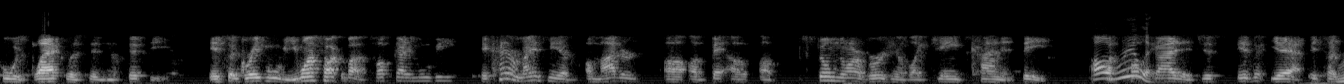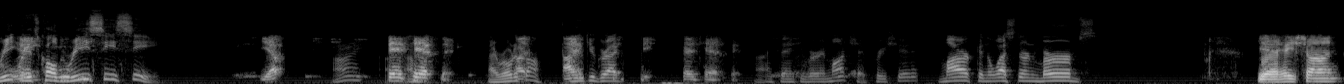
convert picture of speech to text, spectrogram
who was blacklisted in the fifties. It's a great movie. You want to talk about a tough guy movie? It kind of reminds me of a modern uh, a, a, a film noir version of like James Caan and Thief. Oh, a really? Tough guy that just isn't. Yeah, it's a Re, great it's called movie. ReCC. Yep. All right. Fantastic. I wrote it down. I- Thank you, Greg. Fantastic. All right, thank you very much. I appreciate it. Mark in the Western Burbs. Yeah, hey Shaun.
